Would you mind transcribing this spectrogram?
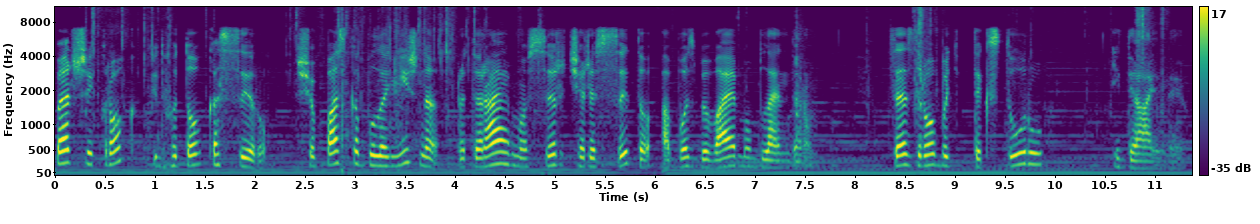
Перший крок підготовка сиру. Щоб паска була ніжна, протираємо сир через сито або збиваємо блендером. Це зробить текстуру ідеальною.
